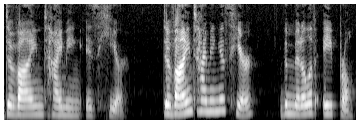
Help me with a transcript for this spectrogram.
divine timing is here. Divine timing is here, the middle of April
